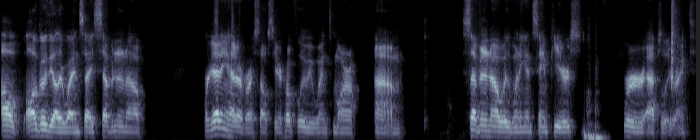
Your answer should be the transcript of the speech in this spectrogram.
I'll I'll go the other way and say seven and zero. We're getting ahead of ourselves here. Hopefully, we win tomorrow. Um, seven and zero with winning against St. Peter's. We're absolutely ranked.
